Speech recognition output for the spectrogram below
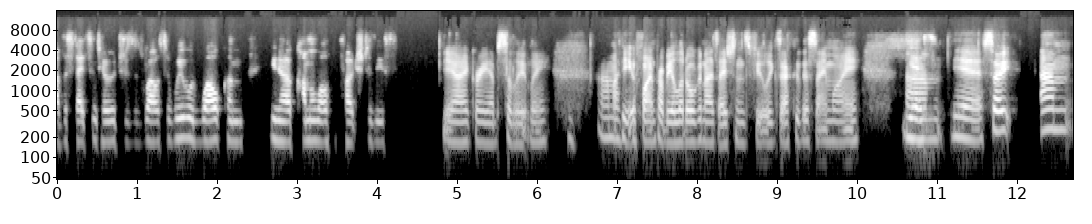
other states and territories as well. So we would welcome, you know, a Commonwealth approach to this. Yeah, I agree absolutely. Mm. Um, I think you'll find probably a lot of organisations feel exactly the same way. Yes. Um, yeah. So, um,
